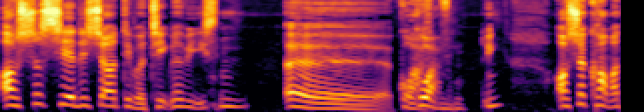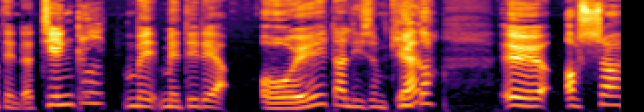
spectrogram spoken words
Og så siger det så, at det var TV-avisen. Øh, god aften. God aften. Ikke? Og så kommer den der jingle med, med det der øje, der ligesom kigger. Ja. Øh, og så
